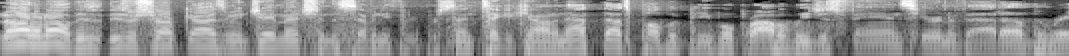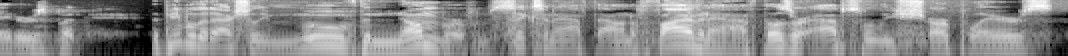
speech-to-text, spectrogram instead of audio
No, no, no. These, these are sharp guys. I mean, Jay mentioned the 73% ticket count, and that that's public people, probably just fans here in Nevada of the Raiders. But the people that actually move the number from six and a half down to five and a half, those are absolutely sharp players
